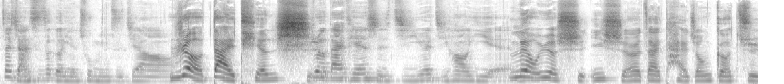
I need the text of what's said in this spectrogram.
再讲一次，这个演出名字叫《热带天使热，带天使》，几月几号演？六月十一、十二在台中歌剧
